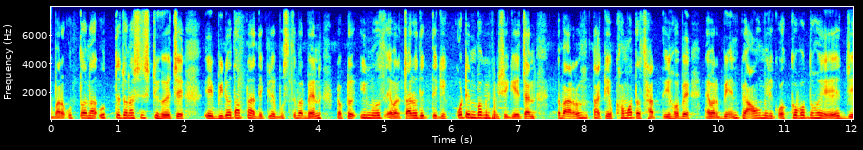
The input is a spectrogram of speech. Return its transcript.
এবার উত্তেজনা উত্তেজনা সৃষ্টি হয়েছে। এই ভিডিওতে আপনারা দেখলে বুঝতে পারবেন, ডক্টর ইউনুস এবার চারিদিক থেকে কঠিনভাবে ফেসে গিয়েছেন। এবার তাকে ক্ষমতা ছাড়তে হবে। এবার বিএনপি আওয়ামী লীগ ঐক্যবদ্ধ হয়ে যে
